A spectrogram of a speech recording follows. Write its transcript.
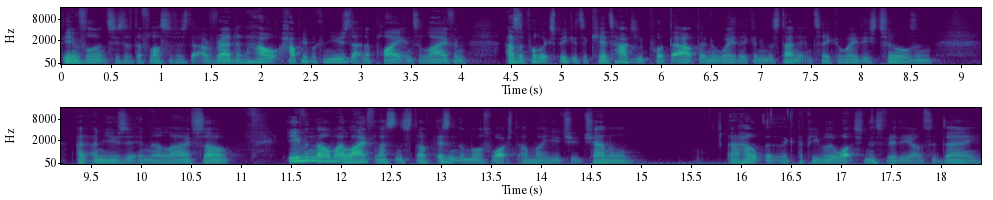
the influences of the philosophers that I've read and how how people can use that and apply it into life. And as a public speaker to kids, how do you put that out there in a way they can understand it and take away these tools and and, and use it in their life? So even though my life lesson stuff isn't the most watched on my YouTube channel, I hope that the, the people who are watching this video today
